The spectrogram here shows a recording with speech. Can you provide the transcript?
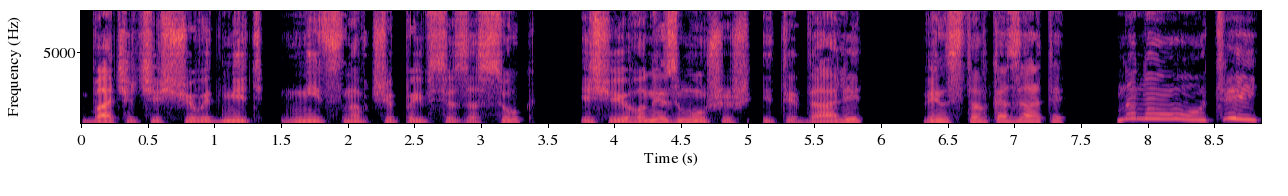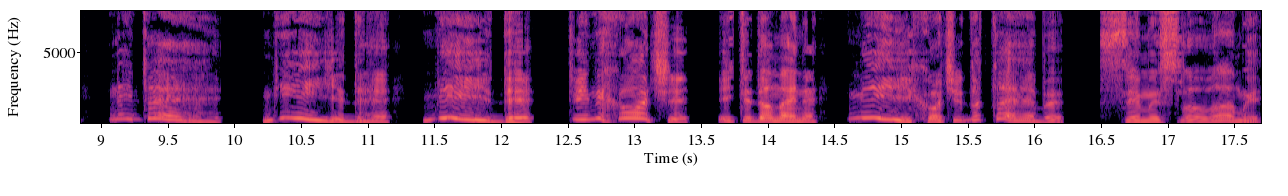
Бачачи, що ведмідь міцно вчепився за сук і що його не змушиш іти далі, він став казати Ну ну, твій не йде, мій йде, мій йде, твій не хоче йти до мене, мій хоче до тебе. З цими словами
